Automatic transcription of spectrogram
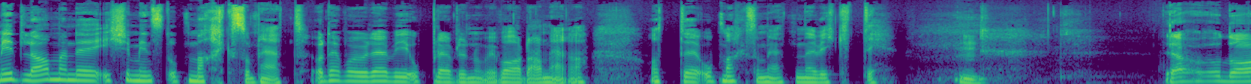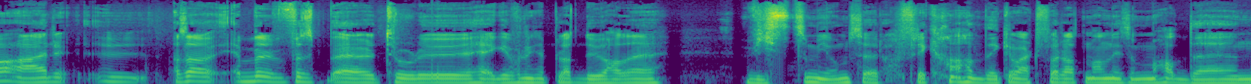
midler, men det er ikke minst oppmerksomhet. Og det var jo det vi opplevde når vi var der nede. At eh, oppmerksomheten er viktig. Mm. Ja, og da er uh, Altså, jeg tror du, Hege, for eksempel, at du hadde visst så mye om Sør-Afrika, hadde det ikke vært for at man liksom hadde en,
